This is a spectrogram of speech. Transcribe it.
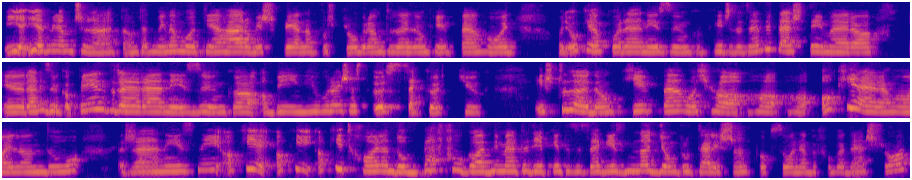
ilyet még nem csináltam, tehát még nem volt ilyen három és fél napos program tulajdonképpen, hogy, hogy oké, okay, akkor ránézzünk kicsit az entitás témára, ránézzünk a pénzre, ránézzünk a, a being you-ra, és ezt összekötjük. És tulajdonképpen, hogyha ha, ha aki erre hajlandó ránézni, aki, aki, akit hajlandó befogadni, mert egyébként ez az egész nagyon brutálisan fog szólni a befogadásról,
